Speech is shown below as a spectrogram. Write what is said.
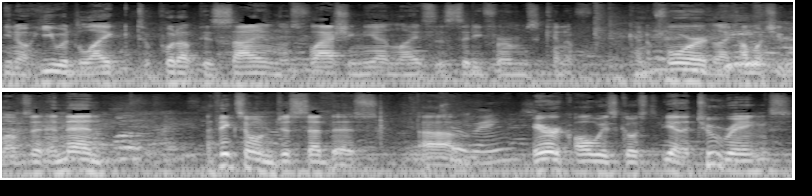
you know, he would like to put up his sign, in those flashing neon lights that city firms can af- can afford, like how much he loves it. And then, I think someone just said this. Um, Two rings? Eric always goes. To, yeah, the two rings.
